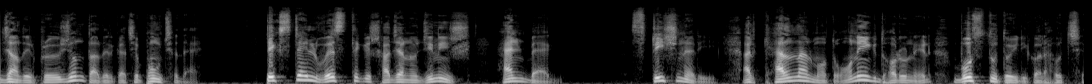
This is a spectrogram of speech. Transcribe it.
যাদের প্রয়োজন তাদের কাছে পৌঁছে দেয়। টেক্সটাইল ওয়েস্ট থেকে সাজানো জিনিস, হ্যান্ডব্যাগ স্টেশনারি আর খেলনার মতো অনেক ধরনের বস্তু তৈরি করা হচ্ছে।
